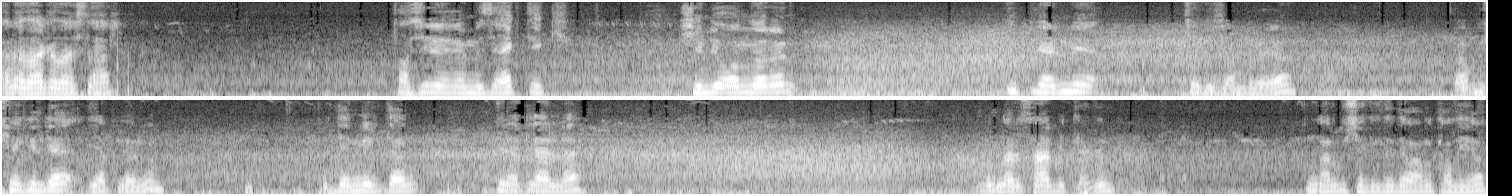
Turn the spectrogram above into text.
Evet arkadaşlar. Fasulyelerimizi ektik. Şimdi onların iplerini çekeceğim buraya. Ben bu şekilde yapıyorum. Bu demirden direklerle bunları sabitledim. Bunlar bu şekilde devamlı kalıyor.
